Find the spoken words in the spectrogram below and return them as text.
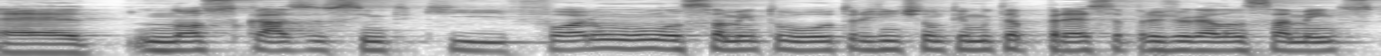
é, no nosso caso, eu sinto que, fora um lançamento ou outro, a gente não tem muita pressa para jogar lançamentos,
